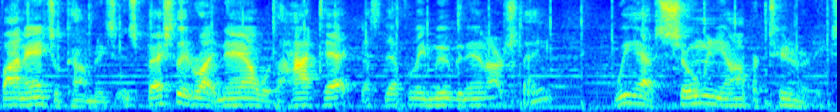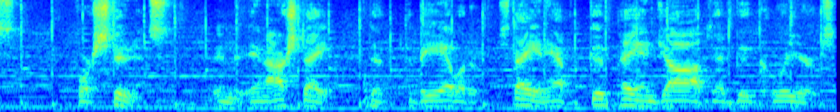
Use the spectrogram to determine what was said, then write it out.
financial companies, especially right now with the high tech that's definitely moving in our state, we have so many opportunities for students in, in our state to, to be able to stay and have good paying jobs, have good careers.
